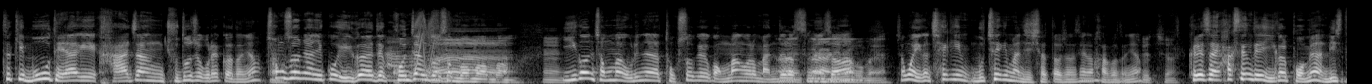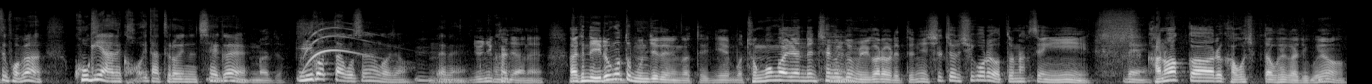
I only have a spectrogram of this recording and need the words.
특히 모 대학이 가장 주도적으로 했거든요. 청소년이 꼭 읽어야 될 권장도서 뭐뭐 뭐. 네. 이건 정말 우리나라 독서교육 엉망으로 아, 만들었으면서 봐요. 정말 이건 책임 무책임한 짓이었다고 저는 생각하거든요. 그렇죠. 그래서 학생들이 이걸 보면 리스트 보면 거기 안에 거의 다 들어있는 책을 맞아. 읽었다고 쓰는 거죠. 네네. 유니크하지 않아요. 아 근데 이런 것도 문제되는 것 같아요. 이게 뭐 전공 관련된 책을 좀 읽어라 그랬더니 실제로 시골에 어떤 학생이 네. 간호학과를 가고 싶다고 해가지고요.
